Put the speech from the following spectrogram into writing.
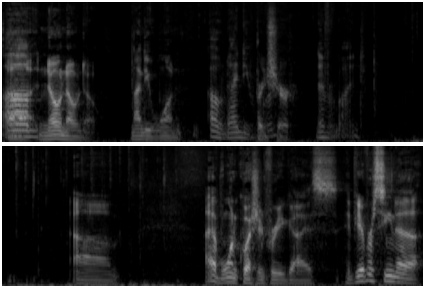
Uh, Um, no, no, no, ninety one. oh, 91. pretty sure. Never mind. Um, I have one question for you guys. Have you ever seen a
